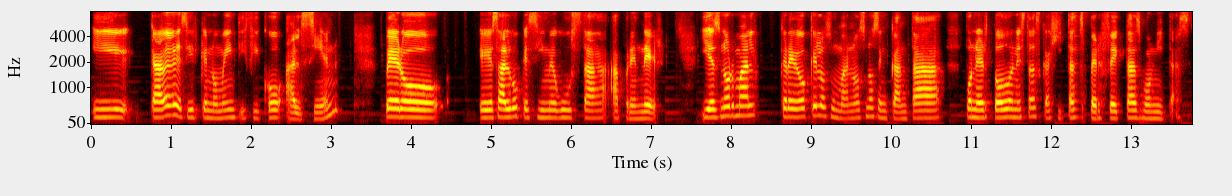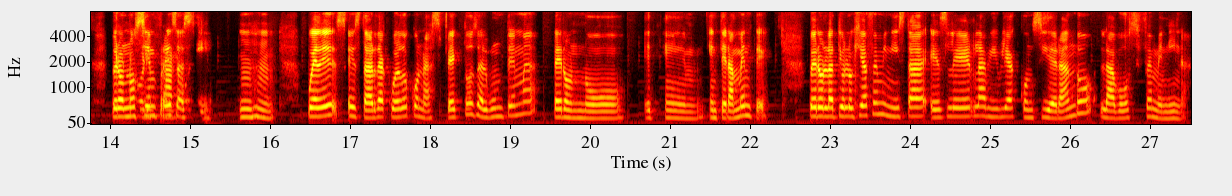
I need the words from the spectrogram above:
y cabe decir que no me identifico al 100, pero es algo que sí me gusta aprender. Y es normal creo que los humanos nos encanta poner todo en estas cajitas perfectas, bonitas, pero no siempre es así. Puedes estar de acuerdo con aspectos de algún tema, pero no e, em, enteramente. Pero la teología feminista es leer la Biblia considerando la voz femenina.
